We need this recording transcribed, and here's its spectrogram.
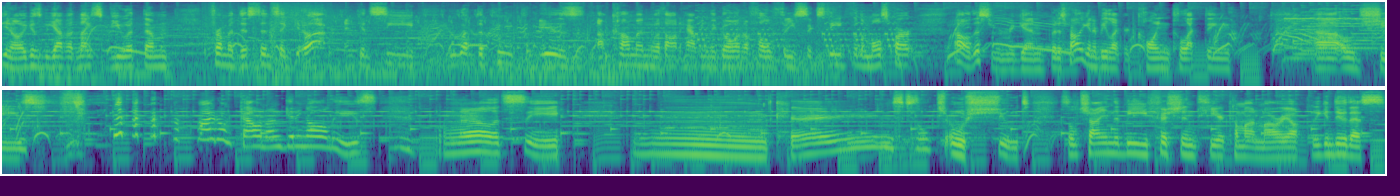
you know, because we have a nice view at them from a distance and, uh, and can see what the poop is uh, coming without having to go in a full 360 for the most part. Oh, this room again, but it's probably going to be like a coin collecting... Uh, oh, jeez. I don't count on getting all these. Well, let's see. Okay. Still oh, shoot. Still trying to be efficient here. Come on, Mario. We can do this.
